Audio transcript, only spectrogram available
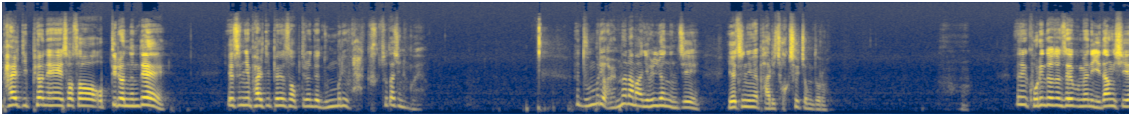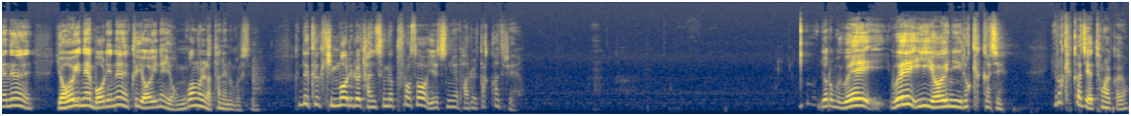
발 뒤편에 서서 엎드렸는데 예수님 발 뒤편에서 엎드렸는데 눈물이 활칵 쏟아지는 거예요. 눈물이 얼마나 많이 흘렸는지 예수님의 발이 적실 정도로. 고린도전서에 보면 이 당시에는 여인의 머리는 그 여인의 영광을 나타내는 거였어요. 근데 그 긴 머리를 단숨에 풀어서 예수님의 발을 닦아드려요. 여러분 왜 왜 이 여인이 이렇게까지 이렇게까지 애통할까요?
